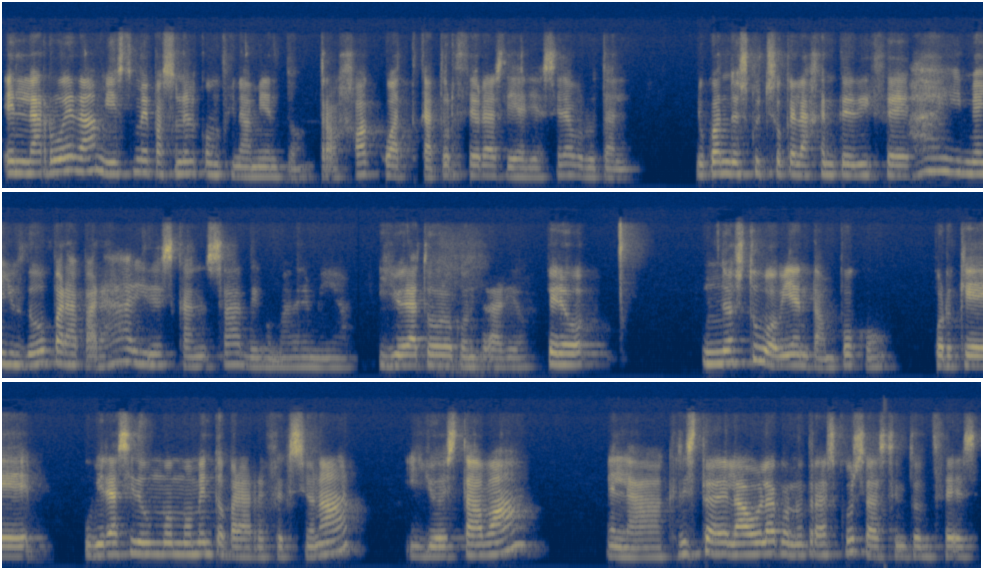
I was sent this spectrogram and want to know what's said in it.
en la rueda, a mí esto me pasó en el confinamiento, trabajaba 14 horas diarias, era brutal. Yo cuando escucho que la gente dice, ay, me ayudó para parar y descansar, digo, madre mía. Y yo era todo lo contrario. Pero no estuvo bien tampoco, porque hubiera sido un buen momento para reflexionar y yo estaba en la crista de la ola con otras cosas. Entonces,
